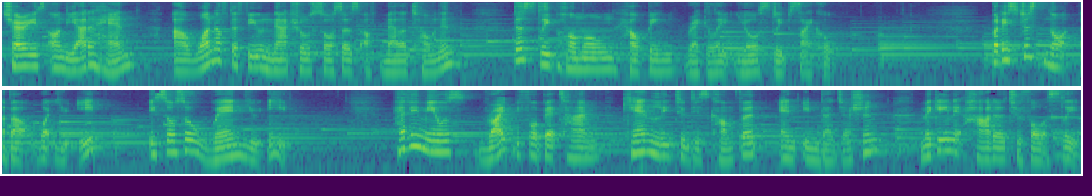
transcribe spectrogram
Cherries, on the other hand, are one of the few natural sources of melatonin, the sleep hormone helping regulate your sleep cycle. But it's just not about what you eat, it's also when you eat. Heavy meals right before bedtime can lead to discomfort and indigestion, making it harder to fall asleep.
